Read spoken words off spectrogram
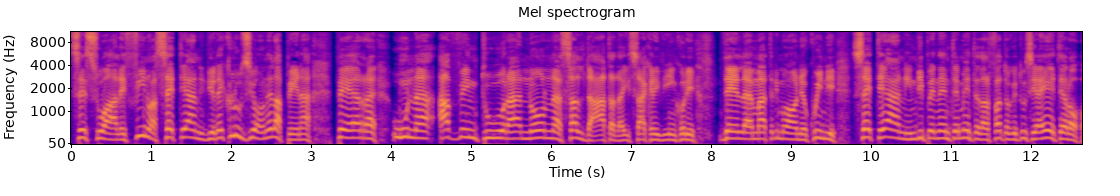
sessuale. Fino a sette anni di reclusione la pena per un'avventura non saldata dai sacri vincoli del matrimonio. Quindi sette anni indipendentemente dal fatto che tu sia etero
